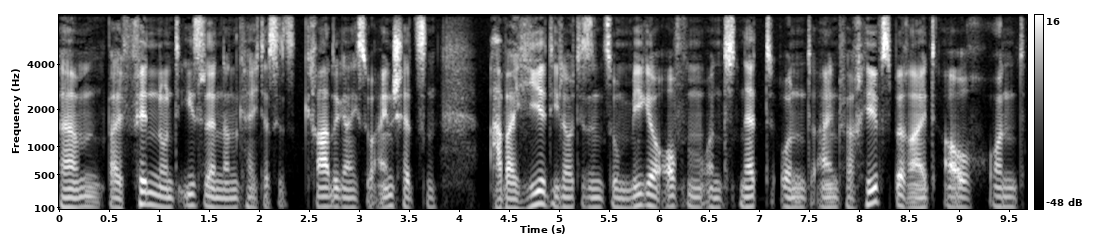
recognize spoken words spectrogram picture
ähm, bei Finnen und Isländern kann ich das jetzt gerade gar nicht so einschätzen. Aber hier, die Leute sind so mega offen und nett und einfach hilfsbereit auch. Und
